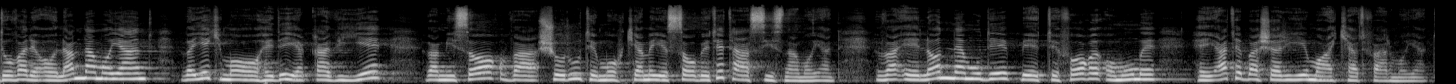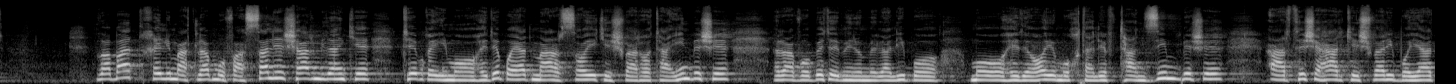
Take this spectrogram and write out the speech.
دول عالم نمایند و یک معاهده قویه و میثاق و شروط محکمه ثابته تأسیس نمایند و اعلان نموده به اتفاق عموم هیئت بشری معکد فرمایند. و بعد خیلی مطلب مفصل شرح میدن که طبق این معاهده باید مرزهای کشورها تعیین بشه روابط بین المللی با معاهده های مختلف تنظیم بشه. ارتش هر کشوری باید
